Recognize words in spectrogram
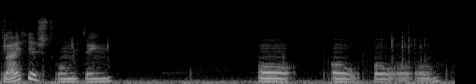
gleiche Stromding. Oh, oh, oh, oh, oh.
